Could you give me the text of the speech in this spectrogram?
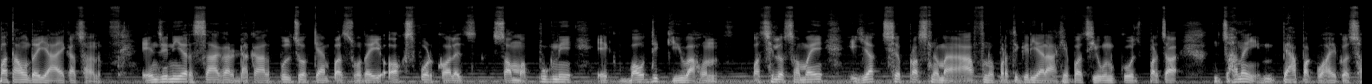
बताउँदै आएका छन्। इन्जिनियर सागर ढकाल पुल्चोक क्याम्पस हुँदै अक्सफोर्ड कलेजसम्म पुग्ने एक बौद्धिक युवा हुन्। पछिल्लो समय यक्ष प्रश्नमा आफ्नो प्रतिक्रिया राखेपछि उनको प्रचार झनै व्यापक भएको छ।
